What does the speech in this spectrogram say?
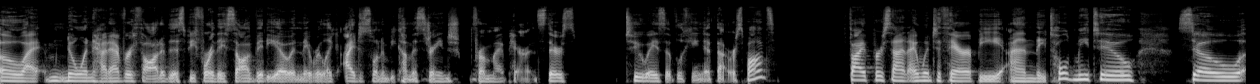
oh, I, no one had ever thought of this before they saw a video and they were like, I just want to become estranged from my parents. There's two ways of looking at that response. 5% I went to therapy and they told me to. So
